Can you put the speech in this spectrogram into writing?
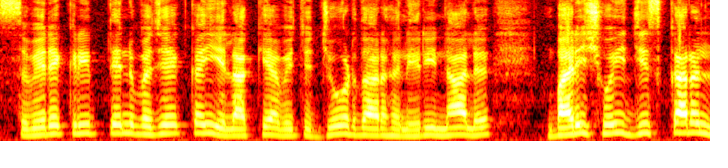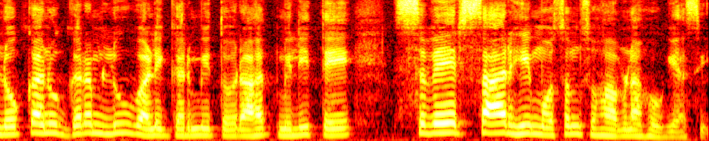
ਸਵੇਰੇ ਕਰੀਬ 3 ਵਜੇ ਕਈ ਇਲਾਕਿਆਂ ਵਿੱਚ ਜ਼ੋਰਦਾਰ ਹਨੇਰੀ ਨਾਲ ਬਾਰਿਸ਼ ਹੋਈ, ਜਿਸ ਕਾਰਨ ਲੋਕਾਂ ਨੂੰ ਗਰਮ ਲੂ ਵਾਲੀ ਗਰਮੀ ਤੋਂ ਰਾਹਤ ਮਿਲੀ ਤੇ ਸਵੇਰ ਸਾਰ ਹੀ ਮੌਸਮ ਸੁਹਾਵਣਾ ਹੋ ਗਿਆ ਸੀ।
